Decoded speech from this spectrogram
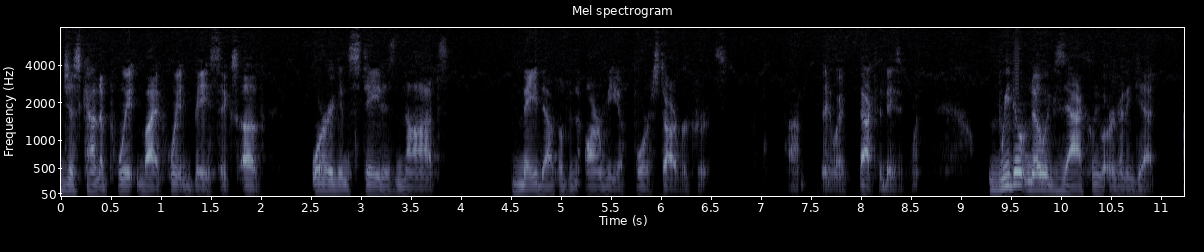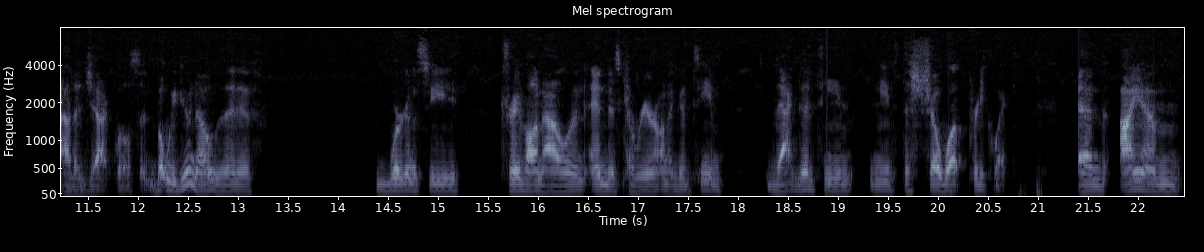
just kind of point by point basics of Oregon State is not made up of an army of four star recruits. Um, anyway, back to the basic point. We don't know exactly what we're going to get out of Jack Wilson, but we do know that if we're going to see Trevon Allen end his career on a good team, that good team needs to show up pretty quick. And I am,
